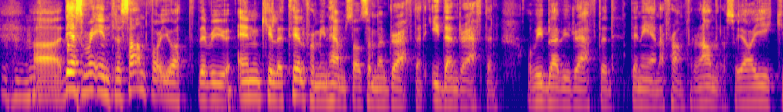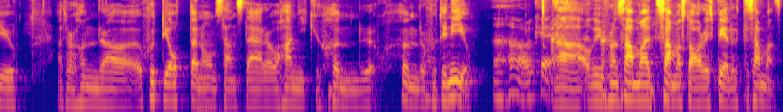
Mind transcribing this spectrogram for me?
Mm. Uh, det som var intressant var ju att det var ju en kille till från min hemstad som blev draftad i den draften. Och vi blev ju draftad den ena framför den andra. Så jag gick ju, jag tror 178 någonstans där och han gick ju 100, 179. Aha, okay. uh, och vi var från samma, samma stad, vi spelade tillsammans.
